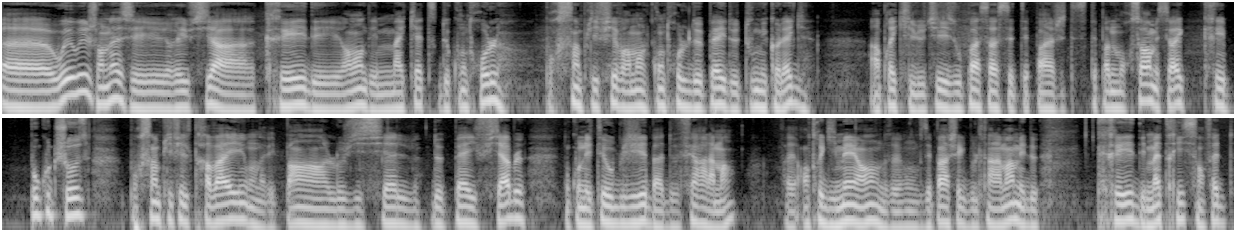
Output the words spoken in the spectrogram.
Euh, Oui, oui, j'en ai. J'ai réussi à créer des, vraiment des maquettes de contrôle pour simplifier vraiment le contrôle de paye de tous mes collègues. Après, qu'ils l'utilisent ou pas, ça, c'était pas, c'était pas de mon ressort. Mais c'est vrai que créer beaucoup de choses pour simplifier le travail. On n'avait pas un logiciel de paye fiable. Donc, on était obligé bah, de faire à la main. entre guillemets, hein, on ne faisait pas chaque bulletin à la main, mais de créer des matrices en fait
